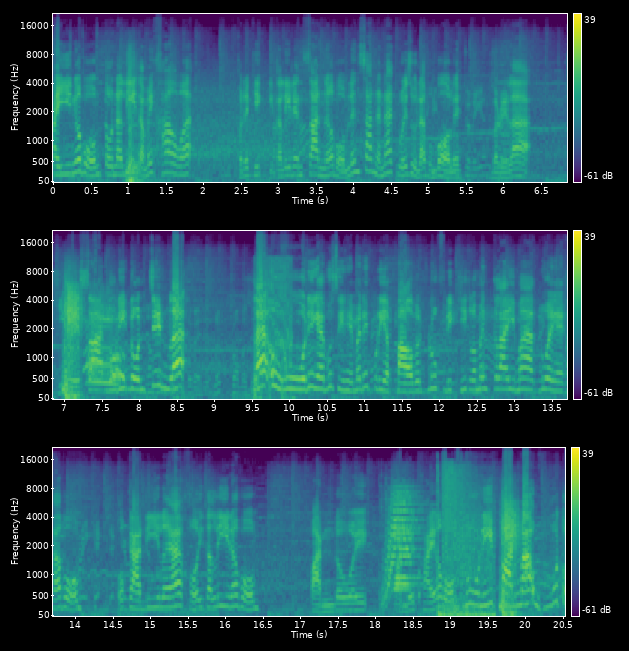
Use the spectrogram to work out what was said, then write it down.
ตีนครับผมโตนาลีแต่ไม่เข้าฮะเขาได้คิกอิตาลีเล่นสั้นนะครับผมเล่นสั้นน่ะน่ากลัวที่สุดแล้วผมบอกเลยบาเรล่าคีเอซ่าดูนี่โดนจิ้มและ และโอ้โหนี่ไงผู้สินเห็นไม่ได้เปรียบเป่าเป็นลูกฟลิกคิกแล้วมันใกล้มากด้วยไงครับผม โอกาสดีเลยฮะของอิตาลีนะครับผม ปั่นโดยปั่นโดยใครครับผมลูกนี้ปั่นมาโอ้โหโต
